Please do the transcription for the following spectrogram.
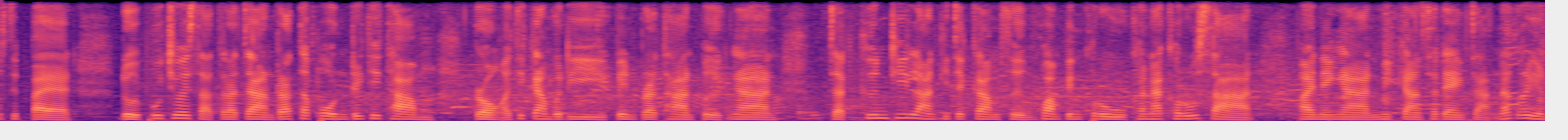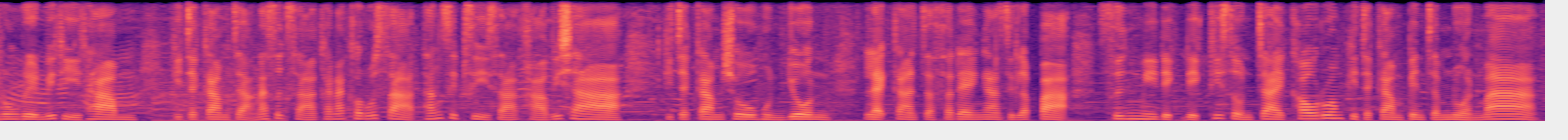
2568 โดยผู้ช่วยศาสตราจารย์รัฐพลฤทธิธรรม รองอธิการบดีเป็นประธานเปิดงาน จัดขึ้นที่ลานกิจกรรมเสริมความเป็นครูคณะครุศาสตร์ ภายในงานมีการแสดงจากนักเรียนโรงเรียนวิถีธรรม กิจกรรมจากนักศึกษาคณะครุศาสตร์ทั้ง 14 สาขาวิชา กิจกรรมโชว์หุ่นยนต์ และการจัดแสดงงานศิลปะ ซึ่งมีเด็กๆที่สนใจเข้าร่วมกิจกรรมเป็นจำนวนมาก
